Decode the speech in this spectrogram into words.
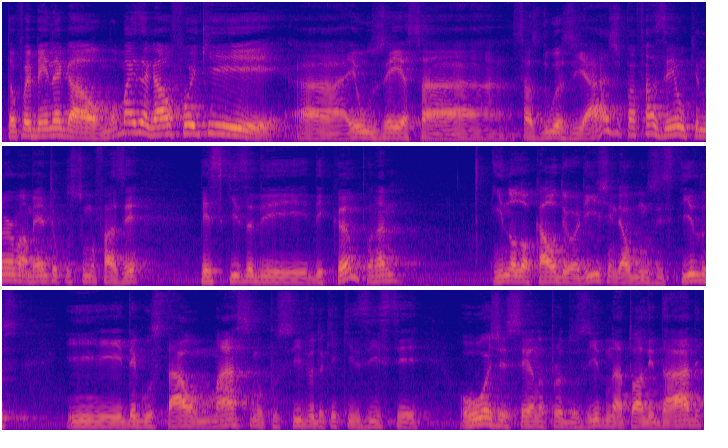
Então foi bem legal. O mais legal foi que ah, eu usei essa, essas duas viagens para fazer o que normalmente eu costumo fazer, pesquisa de, de campo, né? Ir no local de origem de alguns estilos e degustar o máximo possível do que, que existe hoje sendo produzido na atualidade,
